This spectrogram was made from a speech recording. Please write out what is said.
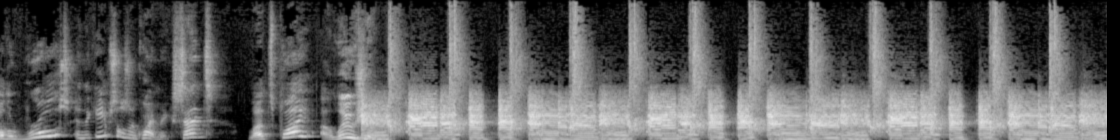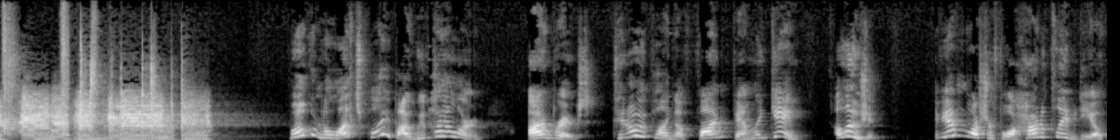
all the rules and the game still doesn't quite make sense, let's play Illusion. Welcome to Let's Play by We Play 2 Learn. I'm Briggs. Today we'll be playing a fun family game, Illusion. If you haven't watched our full how to play video,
